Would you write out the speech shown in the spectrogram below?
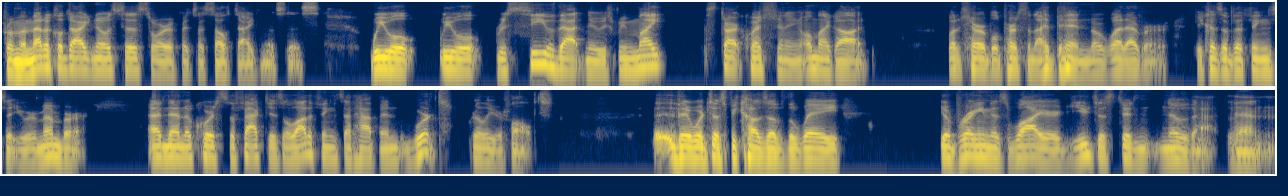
from a medical diagnosis or if it's a self-diagnosis, we will we will receive that news. We might start questioning, oh my God, what a terrible person I've been, or whatever, because of the things that you remember. And then, of course, the fact is, a lot of things that happened weren't really your fault. They were just because of the way your brain is wired. You just didn't know that then.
